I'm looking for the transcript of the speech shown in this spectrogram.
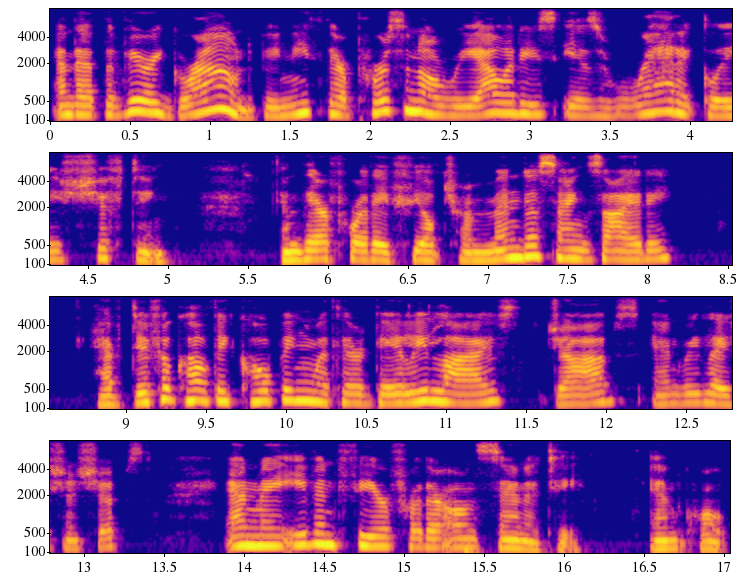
and that the very ground beneath their personal realities is radically shifting. And therefore, they feel tremendous anxiety, have difficulty coping with their daily lives, jobs, and relationships, and may even fear for their own sanity. End quote.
